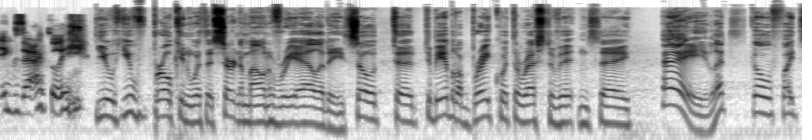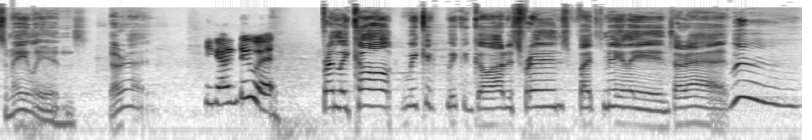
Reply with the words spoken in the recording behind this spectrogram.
Exactly. You, you've broken with a certain amount of reality. So to, to be able to break with the rest of it and say, hey, let's go fight some aliens. All right. You got to do it. Friendly cult. We could we could go out as friends, fight some aliens. All right. Woo.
